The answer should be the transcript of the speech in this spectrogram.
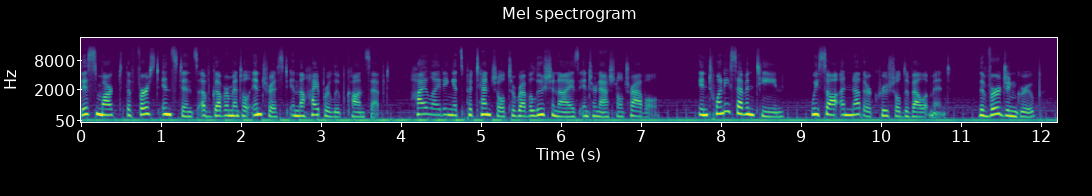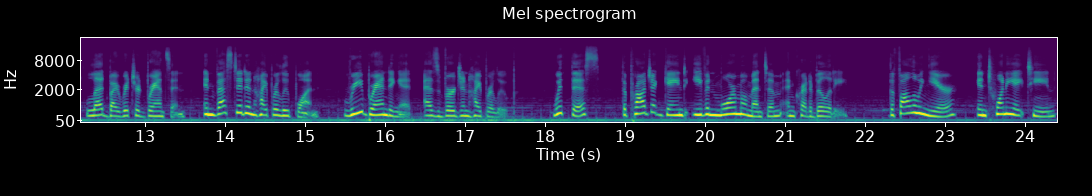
This marked the first instance of governmental interest in the Hyperloop concept, highlighting its potential to revolutionize international travel. In 2017, we saw another crucial development. The Virgin Group, led by Richard Branson, invested in Hyperloop One, rebranding it as Virgin Hyperloop. With this, the project gained even more momentum and credibility. The following year, in 2018,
